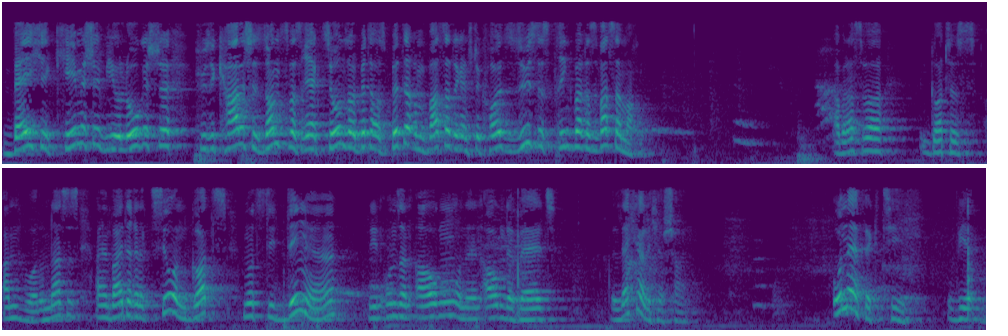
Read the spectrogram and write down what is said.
Welche chemische, biologische, physikalische, sonst was Reaktion soll bitte aus bitterem Wasser durch ein Stück Holz süßes, trinkbares Wasser machen? Aber das war Gottes Antwort. Und das ist eine weitere Lektion. Gott nutzt die Dinge, die in unseren Augen und in den Augen der Welt lächerlich erscheinen, uneffektiv wirken.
